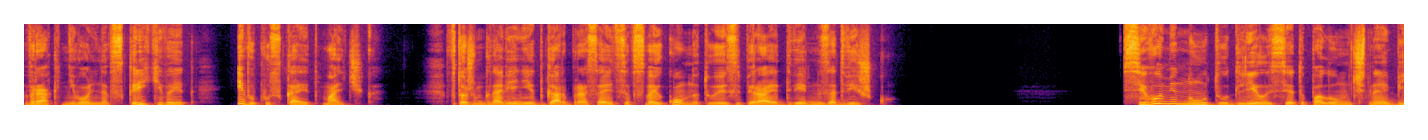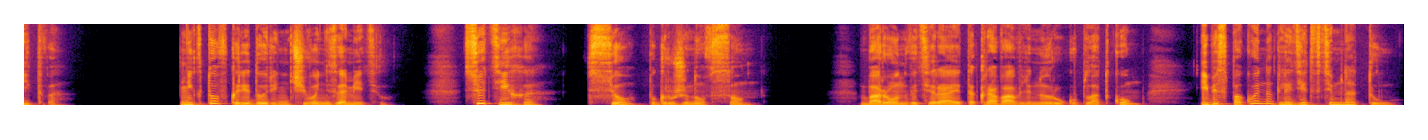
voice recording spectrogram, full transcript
Враг невольно вскрикивает и выпускает мальчика. В то же мгновение Эдгар бросается в свою комнату и запирает дверь на задвижку. Всего минуту длилась эта полуночная битва. Никто в коридоре ничего не заметил. Все тихо, все погружено в сон. Барон вытирает окровавленную руку платком и беспокойно глядит в темноту.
